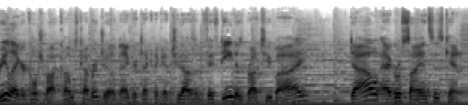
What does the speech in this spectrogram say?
RealAgriculture.com's coverage of Agritechnica 2015 is brought to you by Dow AgroSciences Canada.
